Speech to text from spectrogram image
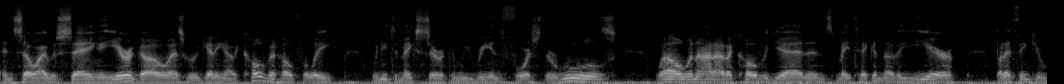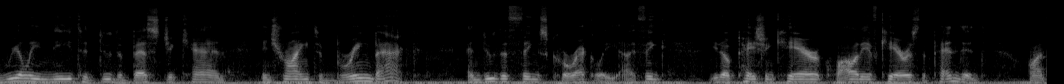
And so I was saying a year ago, as we were getting out of COVID, hopefully, we need to make certain we reinforce the rules. Well, we're not out of COVID yet, and it may take another year, but I think you really need to do the best you can in trying to bring back and do the things correctly. I think, you know, patient care, quality of care is dependent on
